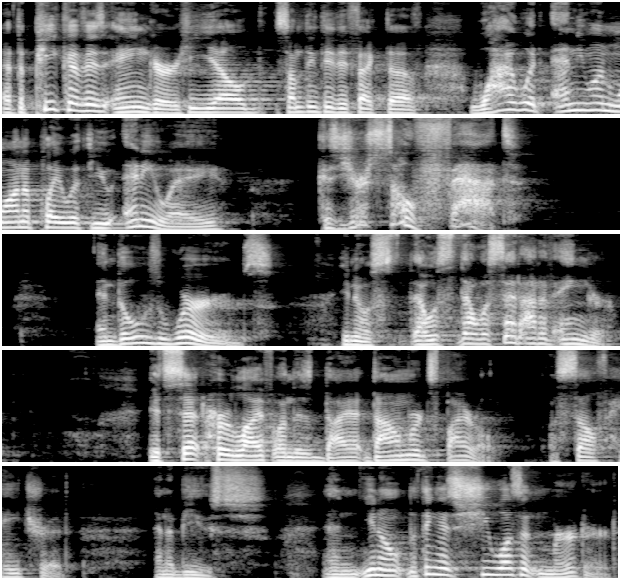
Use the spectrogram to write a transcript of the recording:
at the peak of his anger, he yelled something to the effect of, Why would anyone want to play with you anyway? Because you're so fat. And those words, you know, that was, that was said out of anger. It set her life on this downward spiral of self hatred and abuse. And, you know, the thing is, she wasn't murdered.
